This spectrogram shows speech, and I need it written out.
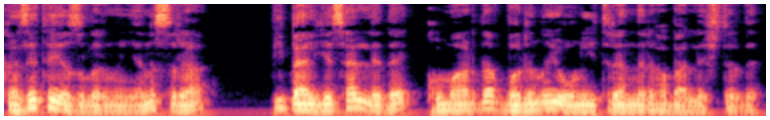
gazete yazılarının yanı sıra bir belgeselle de kumarda varını yoğunu yitirenleri haberleştirdi.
